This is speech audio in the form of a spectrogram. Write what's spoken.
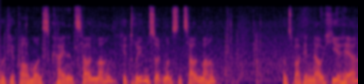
Gut, hier brauchen wir uns keinen Zaun machen. Hier drüben sollten wir uns einen Zaun machen. Und zwar genau hierher.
